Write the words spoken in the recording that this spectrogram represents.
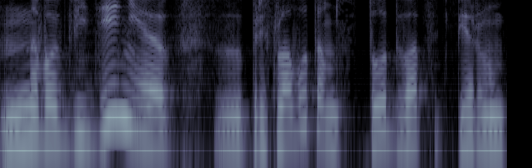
нововведения в с- пресловутом 121-м Ну,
